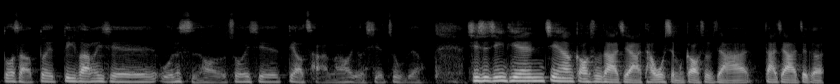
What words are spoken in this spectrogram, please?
多少对地方一些文史哈做一些调查，然后有协助这样。其实今天建安告诉大家，他为什么告诉大家，大家这个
